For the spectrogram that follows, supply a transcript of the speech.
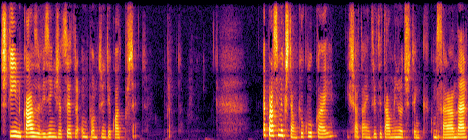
destino, casa, vizinhos, etc., 1,34%. A próxima questão que eu coloquei, e já está em 30 e tal minutos, tem que começar a andar,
